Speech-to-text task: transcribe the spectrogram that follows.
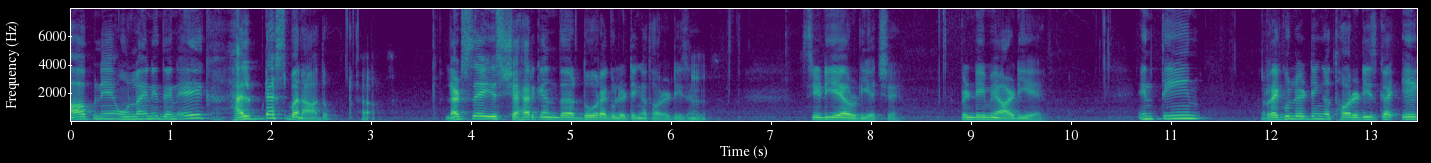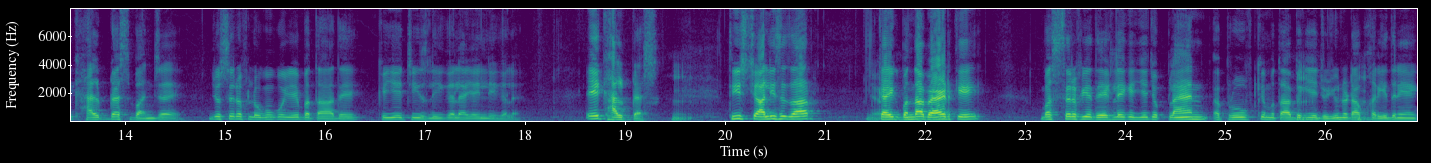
آپ نے آن لائن ہی دیکھنا ایک ہیلپ ڈیسک بنا دو لیٹ ہاں. سے اس شہر کے اندر دو ریگولیٹنگ اتھارٹیز ہیں سی ڈی اے اور ڈی ایچ اے پنڈی میں آر ڈی اے ان تین ریگولیٹنگ اتھارٹیز کا ایک ہیلپ ڈیسک بن جائے جو صرف لوگوں کو یہ بتا دے کہ یہ چیز لیگل ہے یا ان لیگل ہے ایک ہیلپ ڈیسک تیس چالیس ہزار کا ایک بندہ بیٹھ کے بس صرف یہ دیکھ لے کہ یہ جو پلان اپروو کے مطابق یہ جو یونٹ آپ خرید رہے ہیں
